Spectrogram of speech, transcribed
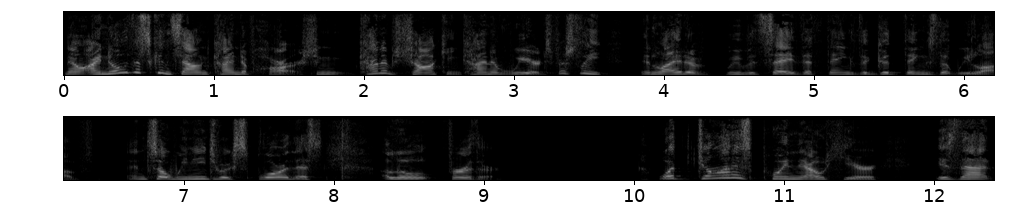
Now, I know this can sound kind of harsh and kind of shocking, kind of weird, especially in light of, we would say, the things, the good things that we love. And so we need to explore this a little further. What John is pointing out here is that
